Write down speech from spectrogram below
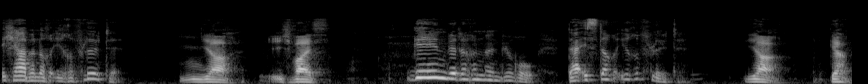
ich habe noch Ihre Flöte. Ja, ich weiß. Gehen wir doch in mein Büro. Da ist auch Ihre Flöte. Ja, gern.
